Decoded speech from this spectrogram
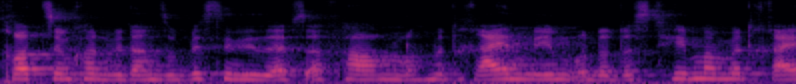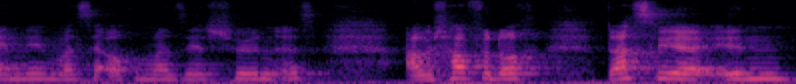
trotzdem konnten wir dann so ein bisschen die Selbsterfahrung noch mit reinnehmen oder das Thema mit reinnehmen, was ja auch immer sehr schön ist. Aber ich hoffe doch, dass wir in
